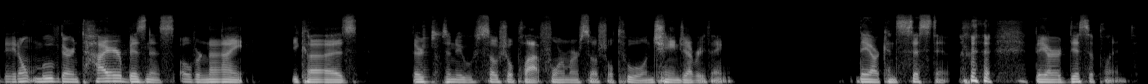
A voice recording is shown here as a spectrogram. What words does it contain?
they don't move their entire business overnight because there's a new social platform or social tool and change everything. They are consistent. they are disciplined.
